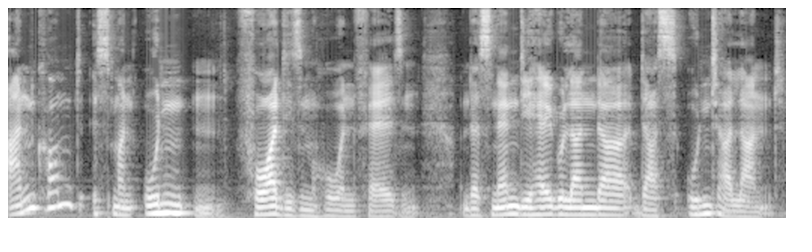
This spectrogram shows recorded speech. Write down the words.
ankommt, ist man unten vor diesem hohen Felsen. Und das nennen die Helgolander das Unterland.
